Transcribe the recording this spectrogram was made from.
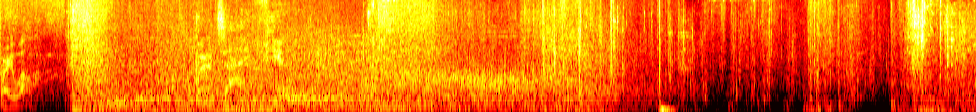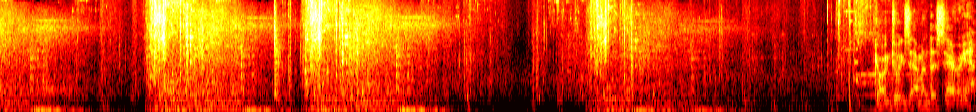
Very well. Bird's eye view. Going to examine this area.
